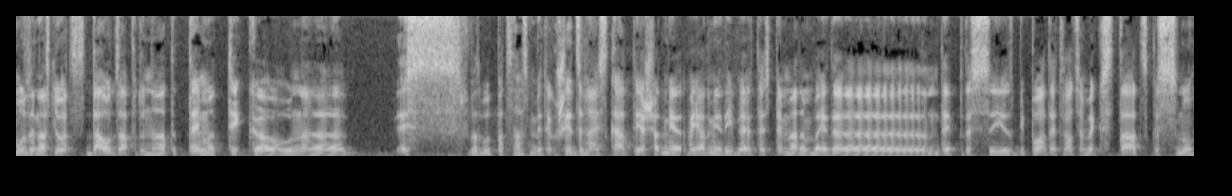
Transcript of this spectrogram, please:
mūsdienās ļoti daudz aprunāta tematika. Un, uh, es varbūt pats neesmu pietiekuši iedziļinājies, kā tieši admier, vai admierība vērtēs, piemēram, vai ir uh, depresijas, bipolārie traucējumi vai kas tāds, kas, nu,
